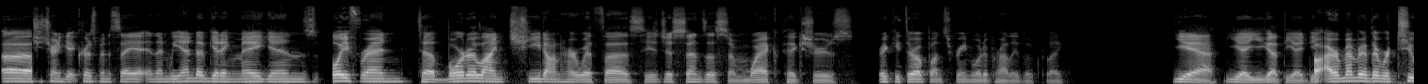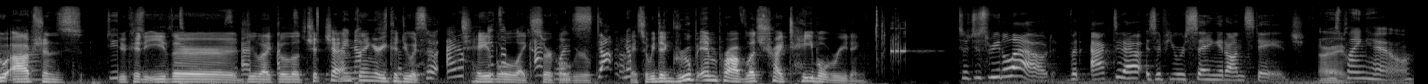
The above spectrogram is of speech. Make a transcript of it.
Uh, she's trying to get Crispin to say it, and then we end up getting Megan's boyfriend to borderline cheat on her with us. He just sends us some whack pictures. Ricky, throw up on screen what it probably looked like. Yeah, yeah, you got the idea. I remember there were two options. You could either do like a little chit chatting thing, or you could do a So I don't- table like circle let's group. stop. No. Okay, so we did group improv. Let's try table reading. So just read aloud, but act it out as if you were saying it on stage. All Who's right. playing who?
